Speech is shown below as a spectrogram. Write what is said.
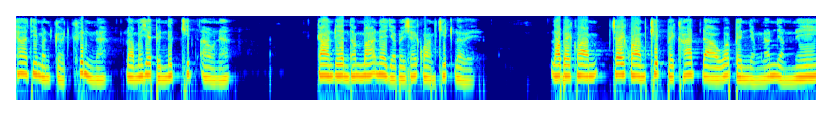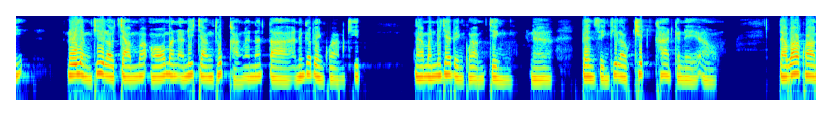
ชาติที่มันเกิดขึ้นนะเราไม่ใช่เป็นนึกคิดเอานะ การเรียนธรรมะเนี่ยอย่าไปใช้ความคิดเลย เราไปความใช้ความคิดไปคาดเดาว่าเป็นอย่างนั้นอย่างนี้ หรืออย่างที่เราจำว่าอ๋อมันอนิจจังทุกขังอนัตตา อันนั้นก็เป็นความคิดนะมันไม่ใช่เป็นความจริงนะเป็นสิ่งที่เราคิดคาดกันเองเอา แต่ว่าความ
